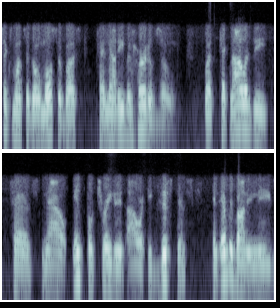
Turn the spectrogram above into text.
six months ago, most of us had not even heard of Zoom, but technology has now infiltrated our existence, and everybody needs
